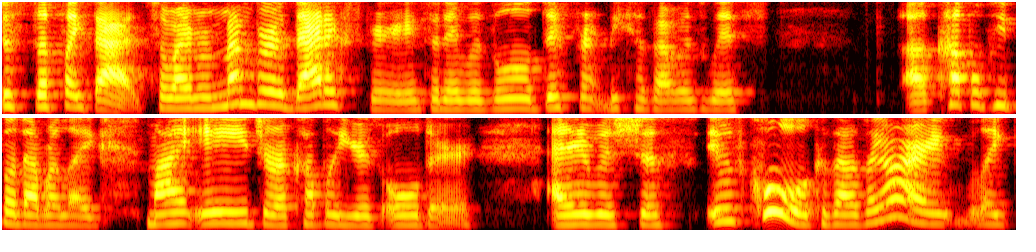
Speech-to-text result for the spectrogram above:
just stuff like that. So I remember that experience and it was a little different because I was with a couple people that were like my age or a couple years older and it was just it was cool because I was like all right like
